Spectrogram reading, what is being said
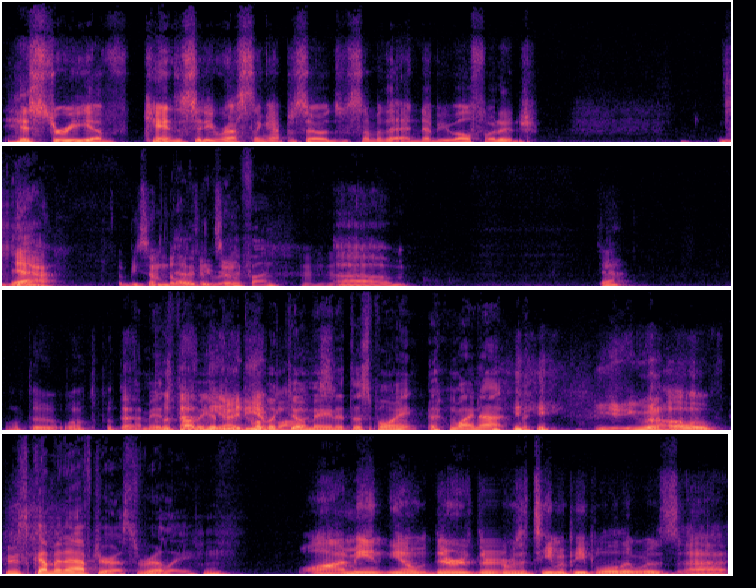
history of Kansas City wrestling episodes with some of the NWL footage. Yeah. It'd be something to That would be really fun. Mhm. Um, yeah, we'll have to we'll have to put that. I mean, put it's probably gonna be public box. domain at this point. Why not? you, you would hope. Who's coming after us, really? Well, I mean, you know, there there was a team of people that was, uh,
